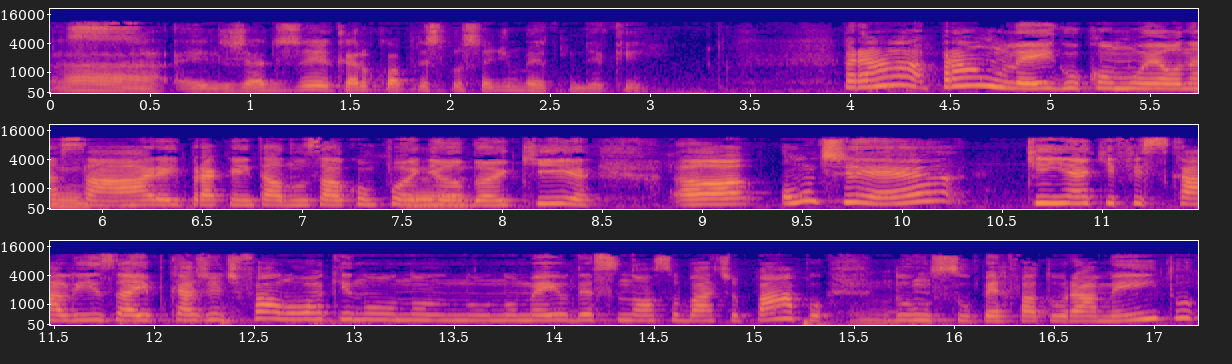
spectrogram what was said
Ah, eles já dizem, eu quero cópia desse procedimento, me aqui. Para um leigo como eu nessa hum. área e para quem está nos acompanhando é. aqui, uh, onde é quem é que fiscaliza aí? Porque a gente falou aqui no, no, no meio desse nosso bate-papo hum. de um superfaturamento,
